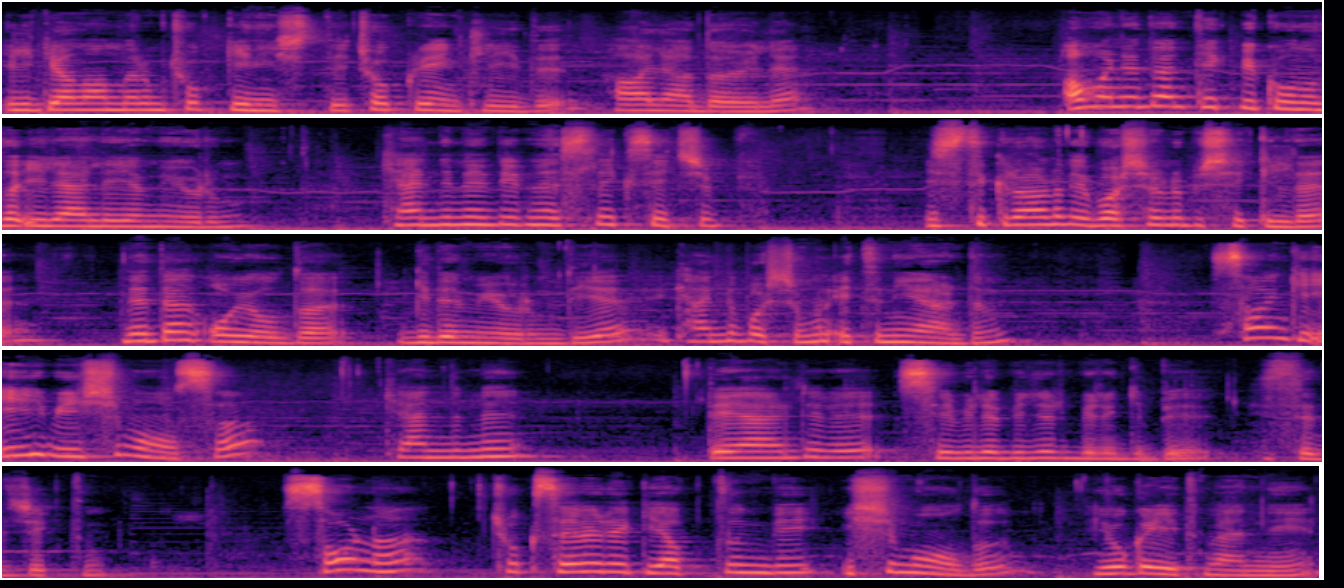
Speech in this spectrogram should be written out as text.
İlgi alanlarım çok genişti, çok renkliydi. Hala da öyle. Ama neden tek bir konuda ilerleyemiyorum? Kendime bir meslek seçip istikrarlı ve başarılı bir şekilde neden o yolda gidemiyorum diye kendi başımın etini yerdim. Sanki iyi bir işim olsa kendimi değerli ve sevilebilir biri gibi hissedecektim. Sonra çok severek yaptığım bir işim oldu. Yoga eğitmenliği.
